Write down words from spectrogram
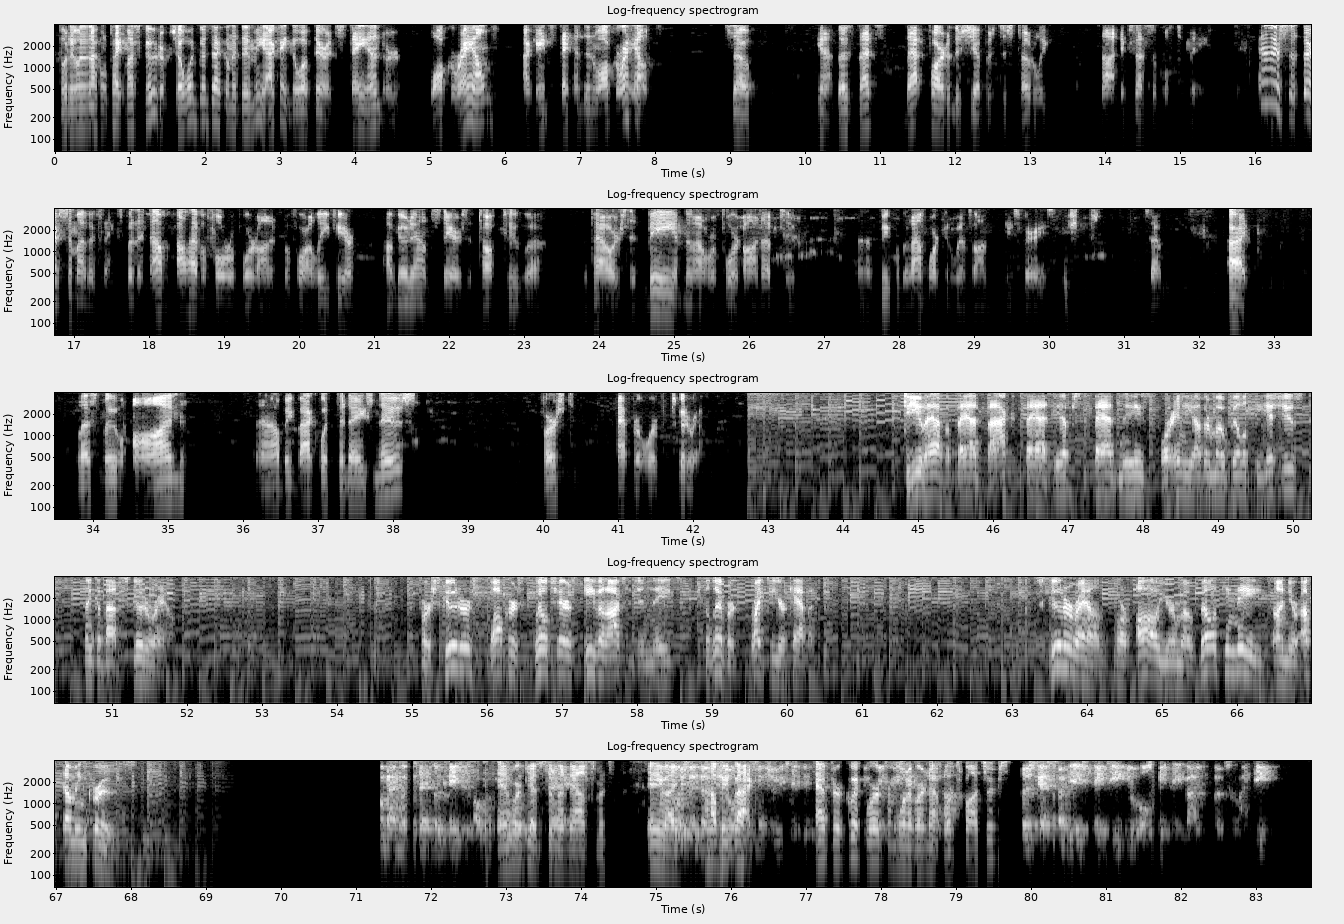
but it's not going to take my scooter. So what good's that going to do me? I can't go up there and stand or walk around. I can't stand and walk around. So, you know, those that's that part of the ship is just totally not accessible to me. And there's there's some other things, but I'll, I'll have a full report on it before I leave here. I'll go downstairs and talk to uh, the powers that be, and then I'll report on up to uh, people that I'm working with on these various issues. So, all right, let's move on. And I'll be back with today's news. First, after a word from Scootaround. Do you have a bad back, bad hips, bad knees, or any other mobility issues? Think about Scootaround. For scooters, walkers, wheelchairs, even oxygen needs, delivered right to your cabin. Scoot around for all your mobility needs on your upcoming cruise. And we're getting some announcements. Anyway, I'll be back after a quick word from one of our network sponsors. Those guests under the age of 18, you'll also be paying value to folks who are 19.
